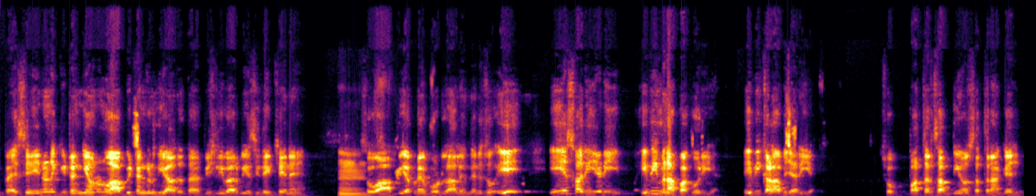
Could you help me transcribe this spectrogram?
ਵੈਸੇ ਇਹਨਾਂ ਨੇ ਕੀ ਟੰਗੀਆਂ? ਉਹਨਾਂ ਨੂੰ ਆਪ ਵੀ ਟੰਗਣ ਦੀ ਆਦਤ ਹੈ। ਪਿਛਲੀ ਵਾਰ ਵੀ ਅਸੀਂ ਦੇਖੇ ਨੇ। ਹੂੰ। ਸੋ ਆਪ ਵੀ ਆਪਣੇ ਵੋਟ ਲਾ ਲੈਂਦੇ ਨੇ। ਸੋ ਇਹ ਇਹ ਸਾਰੀ ਜਿਹੜੀ ਇਹ ਵੀ ਮੁਨਾਫਾਖੋਰੀ ਹੈ। ਇਹ ਵੀ ਕਾਲਾ ਬਾਜ਼ਾਰੀ ਹੈ। ਸੋ ਪਾਤਰ ਸਾਹਿਬ ਦੀਆਂ ਉਹ 17 ਕੇ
